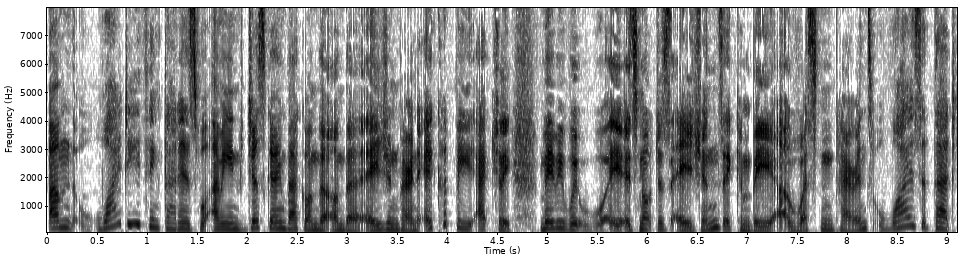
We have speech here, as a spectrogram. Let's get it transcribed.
Um, why do you think that is? Well, I mean, just going back on the on the Asian parent, it could be actually maybe we, it's not just Asians. It can be uh, Western parents. Why is it that?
